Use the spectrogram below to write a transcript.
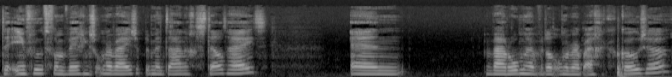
de invloed van bewegingsonderwijs op de mentale gesteldheid. En waarom hebben we dat onderwerp eigenlijk gekozen?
